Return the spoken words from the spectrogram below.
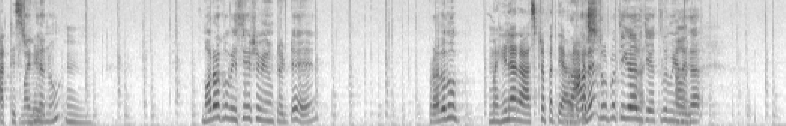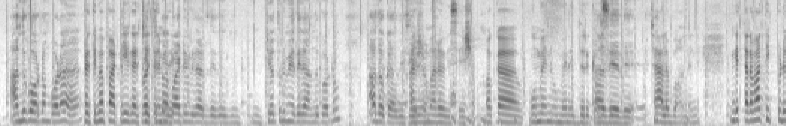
ఆర్టిస్ట్ మహిళను. మరొక విశేషం ఏమిటంటే ప్రథమ మహిళా రాష్ట్రపతి రాష్ట్రపతి గారి చేతుల మీదుగా అందుకోవటం కూడా ప్రతిభా పాటిల్ గారి ప్రతిభా పాటిల్ గారి చేతుల మీదుగా అందుకోవటం అదొక అది విశేషం. మరో విశేషం. ఒక ఉమెన్ ఉమెన్ ఇద్దరు అదే అదే. చాలా బాగుందండి. ఇంకా తర్వాత ఇప్పుడు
